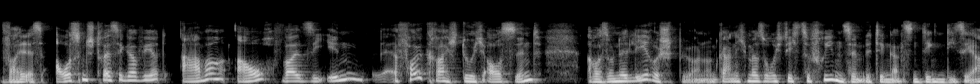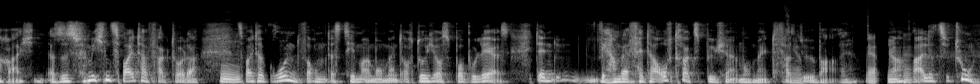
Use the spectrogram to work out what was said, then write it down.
weil es außen stressiger wird, aber auch, weil sie innen erfolgreich durchaus sind, aber so eine Leere spüren und gar nicht mehr so richtig zufrieden sind mit den ganzen Dingen, die sie erreichen. Also es ist für mich ein zweiter Faktor oder mhm. zweiter Grund, warum das Thema im Moment auch durchaus populär ist. Denn wir haben ja fette Auftragsbücher im Moment fast ja. überall. Ja, ja, ja. alle zu tun.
